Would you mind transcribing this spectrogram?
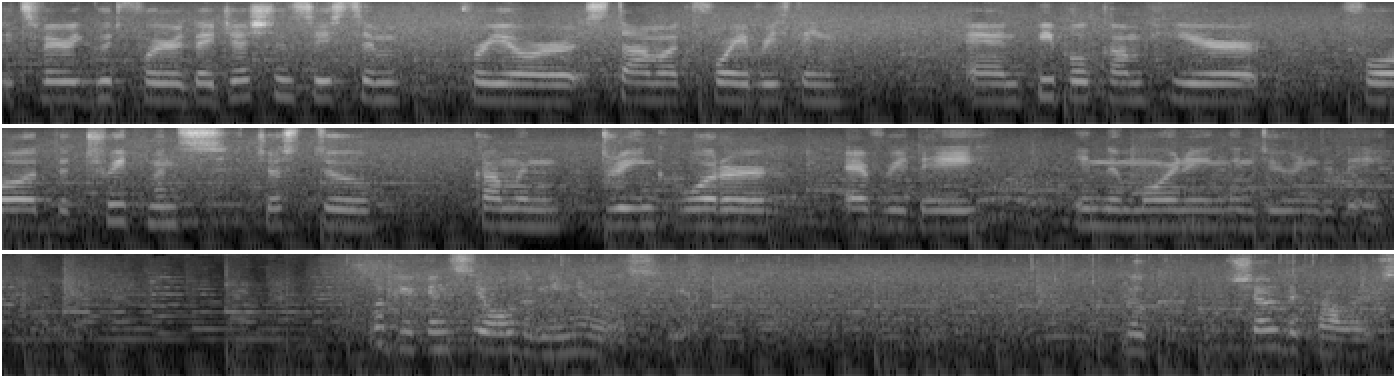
It's very good for your digestion system, for your stomach, for everything. And people come here for the treatments just to come and drink water every day in the morning and during the day. Look, you can see all the minerals here. Look, show the colors.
